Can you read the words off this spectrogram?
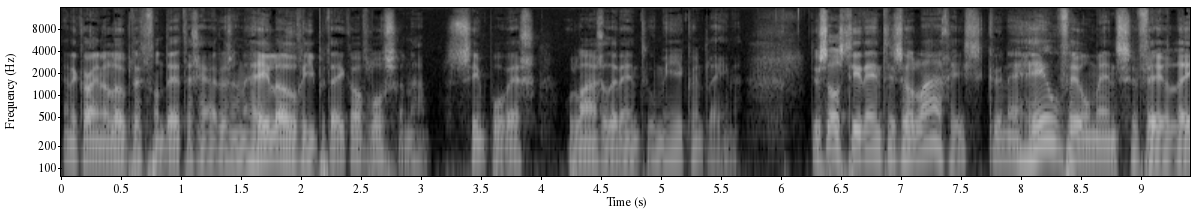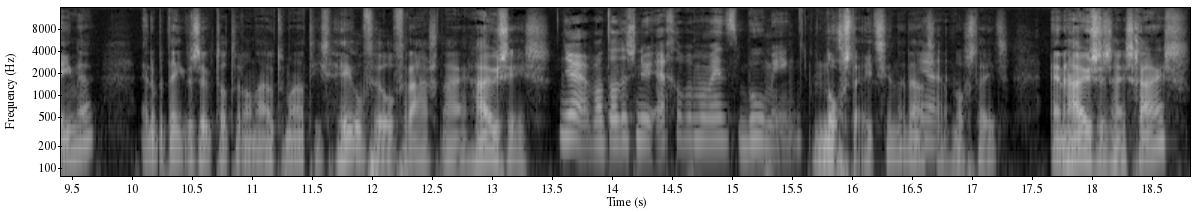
En dan kan je in de looptijd van 30 jaar dus een hele hoge hypotheek aflossen. Nou, simpelweg, hoe lager de rente, hoe meer je kunt lenen. Dus als die rente zo laag is, kunnen heel veel mensen veel lenen. En dat betekent dus ook dat er dan automatisch heel veel vraag naar huizen is. ja, want dat is nu echt op het moment booming. Nog steeds, inderdaad. Ja. Ja. nog steeds. En huizen zijn schaars.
